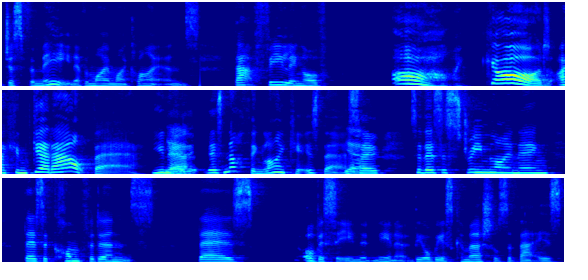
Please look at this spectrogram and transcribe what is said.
just for me, never mind my clients, that feeling of, oh my God, I can get out there. You know, Yeah. there's nothing like it, is there? Yeah. So so there's a streamlining, there's a confidence, there's obviously, you know, the obvious commercials of that is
